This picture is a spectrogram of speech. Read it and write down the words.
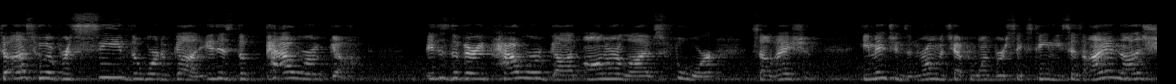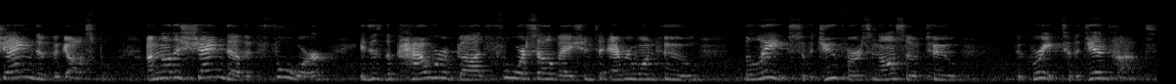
to us who have received the word of God, it is the power of God. It is the very power of God on our lives for salvation. He mentions in Romans chapter 1, verse 16, he says, I am not ashamed of the gospel. I'm not ashamed of it, for it is the power of God for salvation to everyone who believes, to the Jew first and also to the Greek, to the Gentiles.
